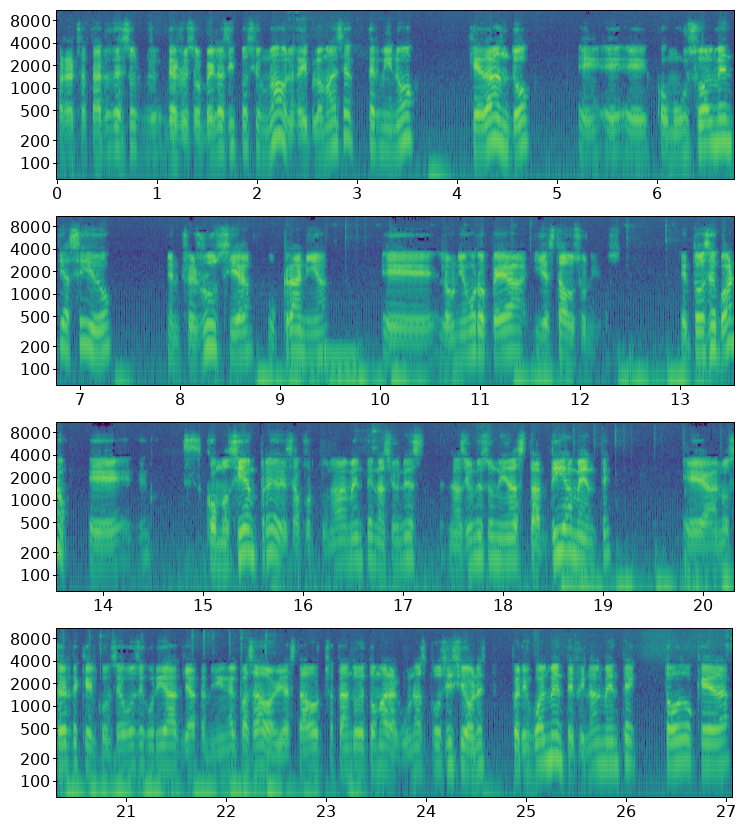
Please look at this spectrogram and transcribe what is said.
para tratar de, resolver la situación. No, la diplomacia terminó quedando, como usualmente ha sido, entre Rusia, Ucrania, la Unión Europea y Estados Unidos. Entonces, bueno, eh, como siempre, desafortunadamente Naciones, Naciones Unidas tardíamente, eh, a no ser de que el Consejo de Seguridad ya también en el pasado había estado tratando de tomar algunas posiciones, pero igualmente, finalmente, todo queda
